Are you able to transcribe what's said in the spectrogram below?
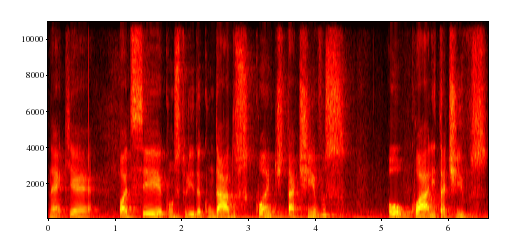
né, que é, pode ser construída com dados quantitativos ou qualitativos,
